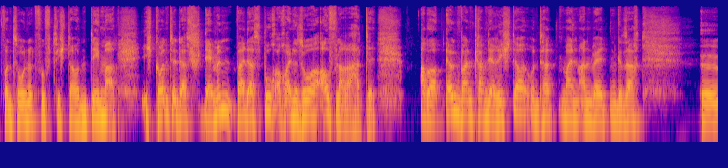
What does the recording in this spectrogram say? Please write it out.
von 250.000 D-Mark. Ich konnte das stemmen, weil das Buch auch eine so hohe Auflage hatte. Aber irgendwann kam der Richter und hat meinen Anwälten gesagt, äh,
